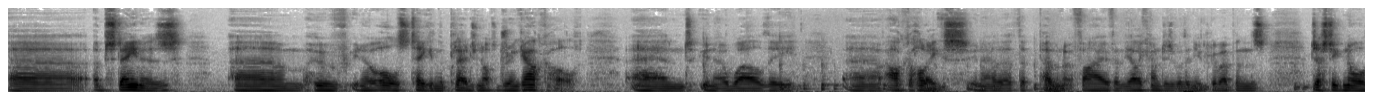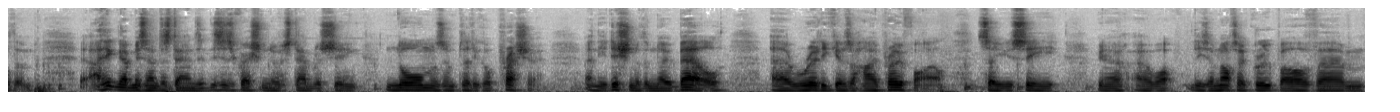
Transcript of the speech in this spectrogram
uh, abstainers um, who've you know all taken the pledge not to drink alcohol, and you know while the uh, alcoholics, you know the, the permanent five and the other countries with the nuclear weapons, just ignore them. I think that misunderstands it. This is a question of establishing norms and political pressure, and the addition of the Nobel uh, really gives a high profile. So you see you know uh, what these are not a group of um,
